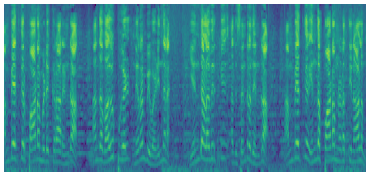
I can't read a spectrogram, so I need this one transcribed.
அம்பேத்கர் பாடம் எடுக்கிறார் என்றால் அந்த வகுப்புகள் நிரம்பி வழிந்தன. எந்த அளவிற்கு அது சென்றதென்றால் அம்பேத்கர் எந்த பாடம் நடத்தினாலும்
